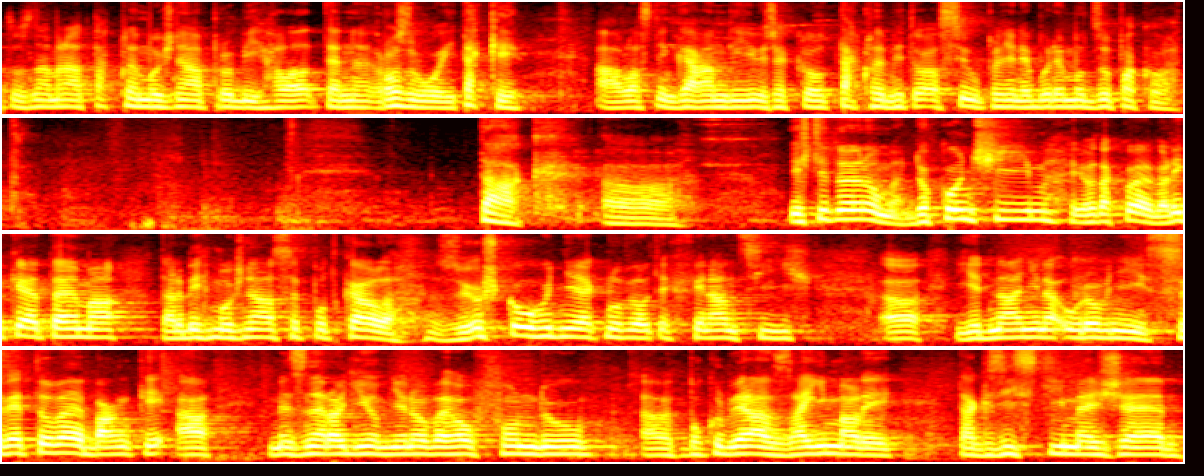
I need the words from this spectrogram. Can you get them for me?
To znamená, takhle možná probíhal ten rozvoj taky. A vlastně Gandhi řekl, takhle mi to asi úplně nebude moc zopakovat. Tak, uh, ještě to jenom dokončím, jo, takové veliké téma. Tady bych možná se potkal s Joškou hodně, jak mluvil o těch financích. Eh, jednání na úrovni Světové banky a Mezinárodního měnového fondu. Eh, pokud by nás zajímali, tak zjistíme, že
